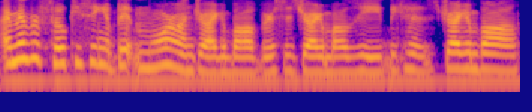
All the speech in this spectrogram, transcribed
I remember focusing a bit more on Dragon Ball versus Dragon Ball Z because Dragon Ball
